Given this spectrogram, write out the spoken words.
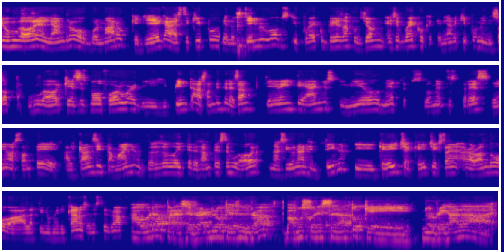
Sí, un jugador en Leandro Bolmaro que llega a este equipo de los Timberwolves y puede cumplir esa función, ese hueco que tenía el equipo de Minnesota. Un jugador que es small forward y pinta bastante interesante. Tiene 20 años y mide 2 metros, 2 metros 3. Tiene bastante alcance y tamaño. Entonces eso es lo interesante de este jugador. Nacido en Argentina y qué dicha, qué dicha que están agarrando a latinoamericanos en este draft. Ahora para cerrar lo que es el draft, vamos con este dato que nos regala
